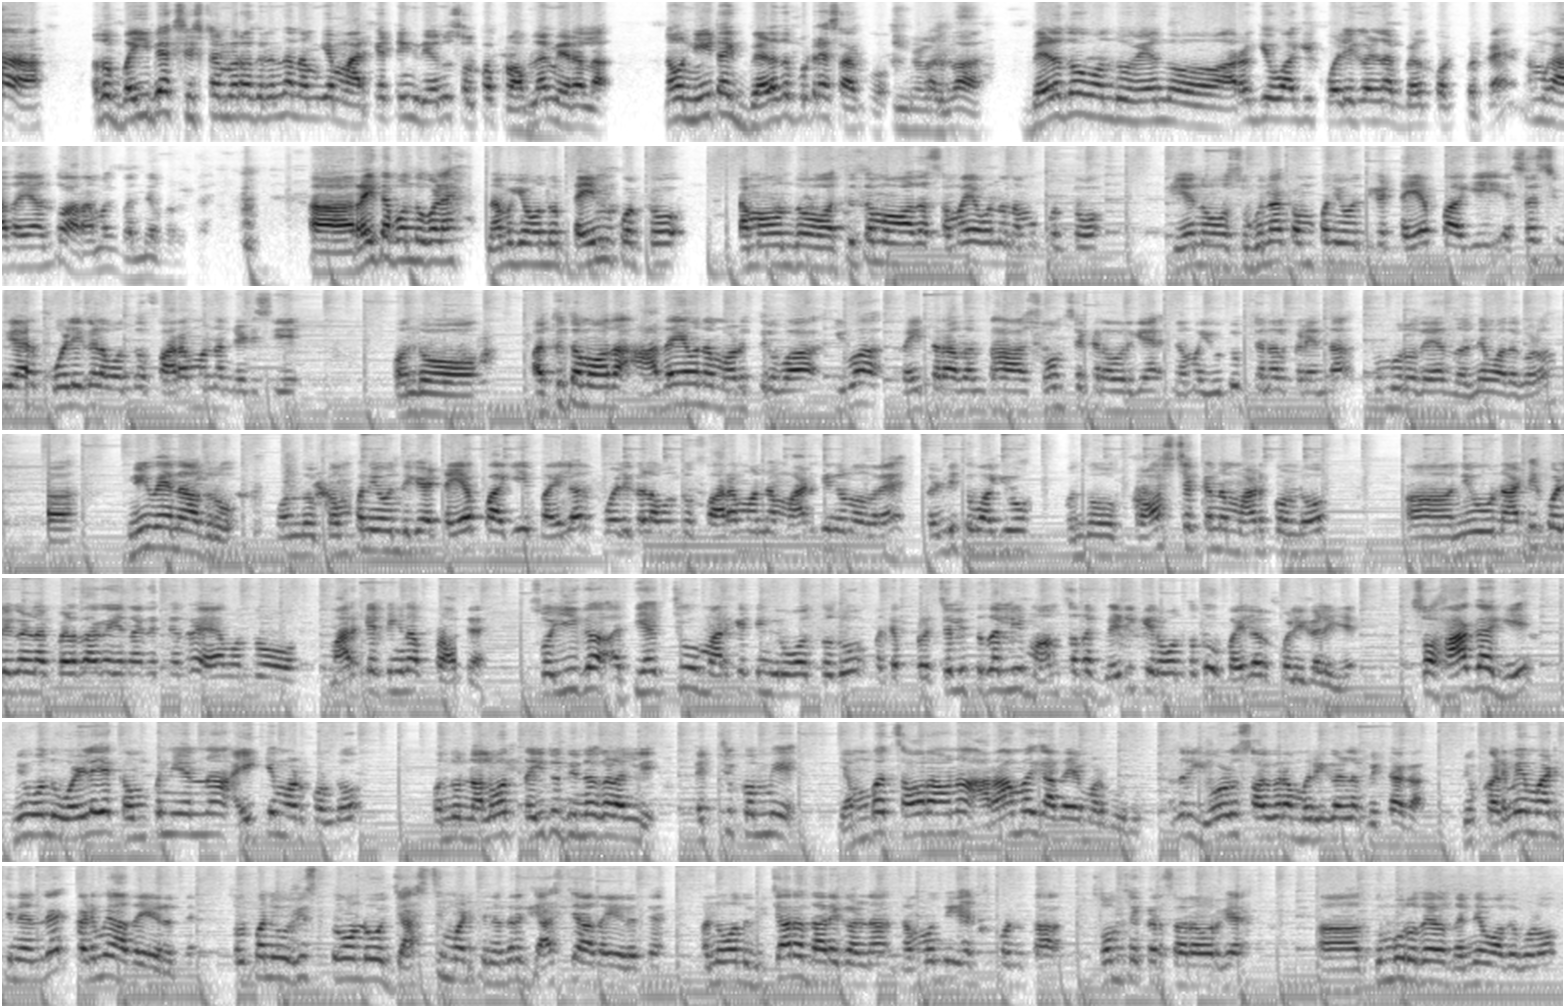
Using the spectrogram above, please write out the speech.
ಅದು ಬೈಬ್ಯಾಕ್ ಸಿಸ್ಟಮ್ ಇರೋದ್ರಿಂದ ನಮ್ಗೆ ಮಾರ್ಕೆಟಿಂಗ್ ಏನು ಸ್ವಲ್ಪ ಪ್ರಾಬ್ಲಮ್ ಇರಲ್ಲ. ನಾವು ನೀಟಾಗಿ ಬೆಳೆದು ಬಿಟ್ರೆ ಸಾಕು ಅಲ್ವಾ? ಬೆಳೆದು ಒಂದು ಏನು ಆರೋಗ್ಯವಾಗಿ ಕೋಳಿಗಳನ್ನ ಬೆಳ್ಕೊಟ್ಬಿಟ್ರೆ ನಮ್ಗೆ ಆದಾಯ ಅಂತೂ ಆರಾಮಾಗಿ ಬಂದೇ ಬರುತ್ತೆ. ಆ, ರೈತ ಬಂಧುಗಳೇ ನಮಗೆ ಒಂದು ಟೈಮ್ ಕೊಟ್ಟು ತಮ್ಮ ಒಂದು ಅತ್ಯುತ್ತಮವಾದ ಸಮಯವನ್ನು ನಮಗೆ ಕೊಟ್ಟು ಏನು ಸುಗುಣ ಕಂಪನಿಯೊಂದಿಗೆ ಟೈಅಪ್ ಆಗಿ ಯಶಸ್ವಿಯಾದ ಕೋಳಿಗಳ ಒಂದು ಫಾರಂ ಅನ್ನ ನಡೆಸಿ ಒಂದು ಅತ್ಯುತ್ತಮವಾದ ಆದಾಯವನ್ನ ಮಾಡುತ್ತಿರುವ ಯುವ ರೈತರಾದಂತಹ ಸೋಮಶೇಖರ್ ಅವರಿಗೆ ನಮ್ಮ ಯೂಟ್ಯೂಬ್ ಚಾನಲ್ ಕಡೆಯಿಂದ ತುಂಬ ಹೃದಯ ಧನ್ಯವಾದಗಳು. ನೀವೇನಾದ್ರೂ ಒಂದು ಕಂಪನಿಯೊಂದಿಗೆ ಟೈಅಪ್ ಆಗಿ ಬೈಲರ್ ಕೋಳಿಗಳ ಒಂದು ಫಾರಂ ಅನ್ನ ಮಾಡ್ತೀನಿ ಅನ್ನೋದ್ರೆ ಖಂಡಿತವಾಗಿಯೂ ಒಂದು ಕ್ರಾಸ್ ಚೆಕ್ ಅನ್ನ ಮಾಡ್ಕೊಂಡು ನೀವು ನಾಟಿ ಕೋಳಿಗಳನ್ನ ಬೆಳೆದಾಗ ಏನಾಗುತ್ತೆ ಅಂದ್ರೆ ಒಂದು ಮಾರ್ಕೆಟಿಂಗ್ನ ಪ್ರಾಬ್ಲಮ್ ಸೊ ಈಗ ಅತಿ ಹೆಚ್ಚು ಮಾರ್ಕೆಟಿಂಗ್ ಇರುವಂತದ್ದು ಮತ್ತೆ ಪ್ರಚಲಿತದಲ್ಲಿ ಮಾಂಸದ ಬೇಡಿಕೆ ಇರುವಂತದ್ದು ಬೈಲರ್ ಕೋಳಿಗಳಿಗೆ. ಸೊ ಹಾಗಾಗಿ ನೀವು ಒಂದು ಒಳ್ಳೆಯ ಕಂಪನಿಯನ್ನ ಆಯ್ಕೆ ಮಾಡ್ಕೊಂಡು ಒಂದು ನಲವತ್ತೈದು ದಿನಗಳಲ್ಲಿ ಹೆಚ್ಚು ಕಮ್ಮಿ ಎಂಬತ್ ಸಾವಿರವನ್ನ ಆರಾಮಾಗಿ ಆದಾಯ ಮಾಡಬಹುದು ಅಂದ್ರೆ ಏಳು ಸಾವಿರ ಮರಿಗಳನ್ನ ಬಿಟ್ಟಾಗ ನೀವು ಕಡಿಮೆ ಮಾಡ್ತೀನಿ ಅಂದ್ರೆ ಕಡಿಮೆ ಆದಾಯ ಇರುತ್ತೆ. ಸ್ವಲ್ಪ ನೀವು ರಿಸ್ಕ್ ತಗೊಂಡು ಜಾಸ್ತಿ ಮಾಡ್ತೀನಿ ಅಂದ್ರೆ ಜಾಸ್ತಿ ಆದಾಯ ಇರುತ್ತೆ ಅನ್ನೋ ಒಂದು ವಿಚಾರಧಾರೆಗಳನ್ನ ನಮ್ಮೊಂದಿಗೆ ಹಂಚಿಕೊಂಡಂತ ಸೋಮಶೇಖರ್ ಸರ್ ಅವ್ರಿಗೆ ತುಂಬ ಹೃದಯ ಧನ್ಯವಾದಗಳು.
